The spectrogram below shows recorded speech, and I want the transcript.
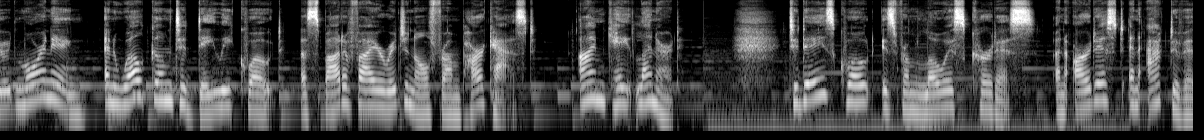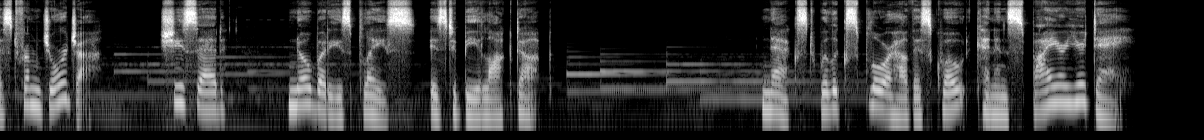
Good morning, and welcome to Daily Quote, a Spotify original from Parcast. I'm Kate Leonard. Today's quote is from Lois Curtis, an artist and activist from Georgia. She said, Nobody's place is to be locked up. Next, we'll explore how this quote can inspire your day.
